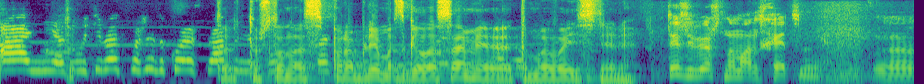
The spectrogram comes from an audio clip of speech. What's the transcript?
А, нет, у тебя тоже такое расслабленное то, что у нас проблемы с голосами, это мы выяснили. Ты живешь на Манхэттене. Э,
